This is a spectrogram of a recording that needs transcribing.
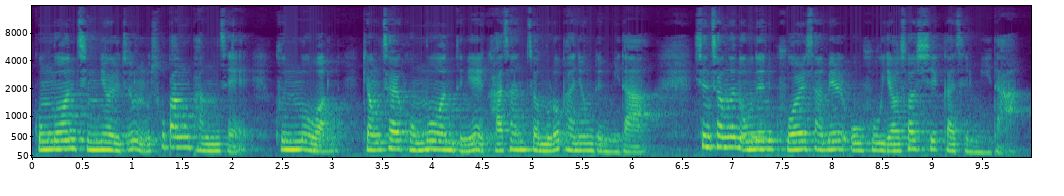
공무원 직렬 중 소방 방재, 군무원, 경찰 공무원 등의 가산점으로 반영됩니다. 신청은 오는 9월 3일 오후 6시까지입니다.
